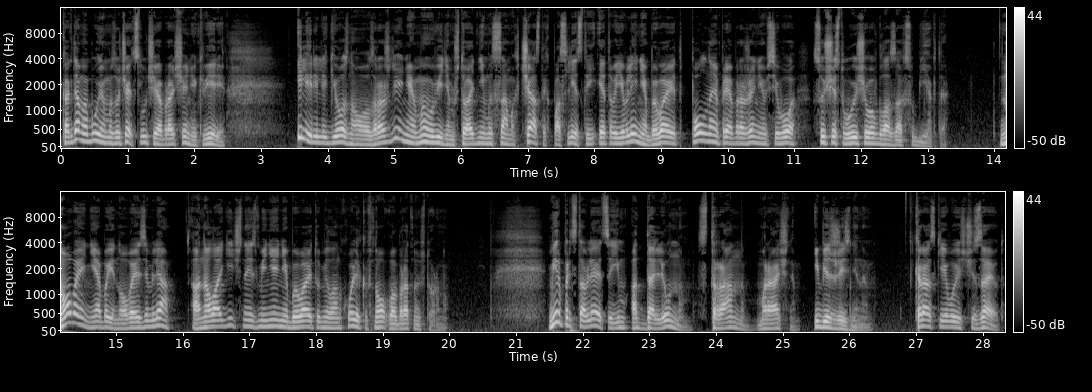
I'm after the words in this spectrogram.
когда мы будем изучать случаи обращения к вере или религиозного возрождения, мы увидим, что одним из самых частых последствий этого явления бывает полное преображение всего существующего в глазах субъекта. Новое небо и новая земля. Аналогичные изменения бывают у меланхоликов, но в обратную сторону. Мир представляется им отдаленным, странным, мрачным и безжизненным. Краски его исчезают,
